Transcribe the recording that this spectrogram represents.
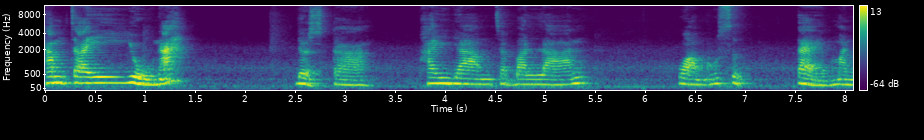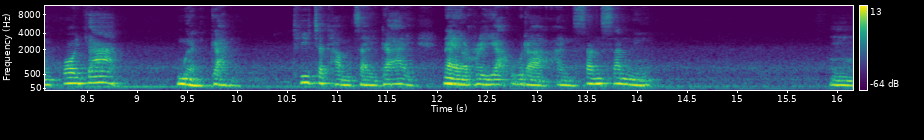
ทำใจอยู่นะเดอะสตาร์พยายามจะบาลานซ์ความรู้สึก แต่มันก็ยากเหมือนกัน ที่จะทำใจได้ในระยะเวลาอันสั้น ๆ นี้ อืม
